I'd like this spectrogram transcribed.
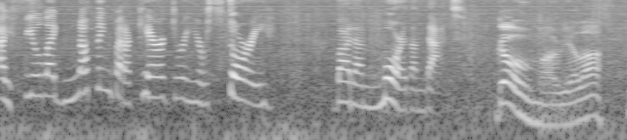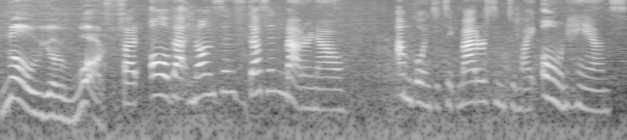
I feel like nothing but a character in your story. But I'm more than that. Go, Mariela. Know your worth. But all that nonsense doesn't matter now. I'm going to take matters into my own hands.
